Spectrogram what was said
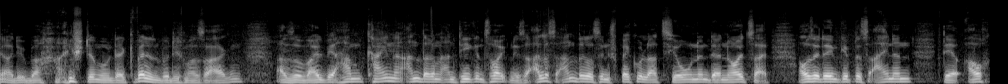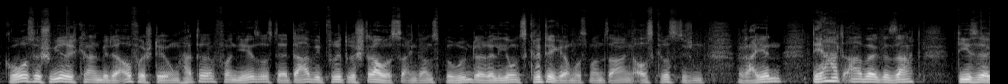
Ja, die Übereinstimmung der Quellen, würde ich mal sagen. Also, weil wir haben keine anderen antiken Zeugnisse. Alles andere sind Spekulationen der Neuzeit. Außerdem gibt es einen, der auch große Schwierigkeiten mit der Auferstehung hatte von Jesus, der David Friedrich Strauss, ein ganz berühmter Religionskritiker, muss man sagen, aus christlichen Reihen. Der hat aber gesagt, dieser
